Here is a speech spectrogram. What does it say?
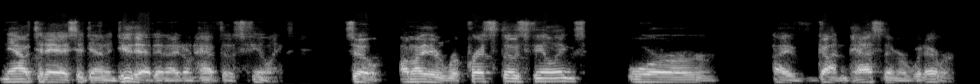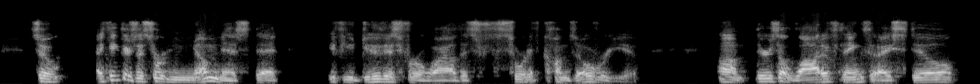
now today I sit down and do that, and I don't have those feelings. So I'm either repressed those feelings or I've gotten past them or whatever. So I think there's a certain numbness that if you do this for a while, this sort of comes over you. Um, there's a lot of things that I still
